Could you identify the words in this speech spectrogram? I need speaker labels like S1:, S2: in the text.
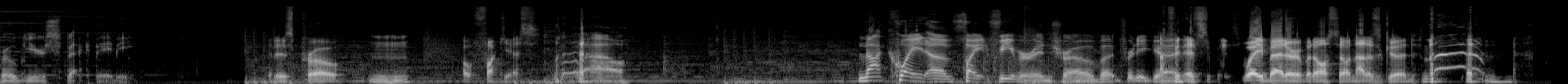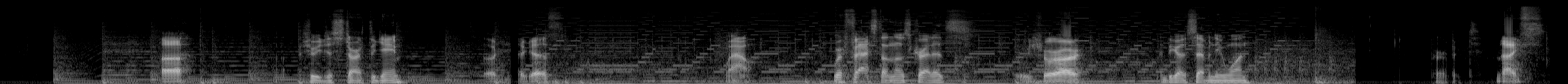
S1: pro gear spec, baby.
S2: It is pro.
S1: Mm-hmm.
S2: Oh fuck yes.
S1: Wow. Not quite a fight fever intro, but pretty good.
S2: I mean, it's it's way better, but also not as good. uh,
S1: Should we just start the game?
S2: I guess.
S1: Wow. We're fast on those credits.
S2: We sure are.
S1: Had to go to 71.
S2: Nice.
